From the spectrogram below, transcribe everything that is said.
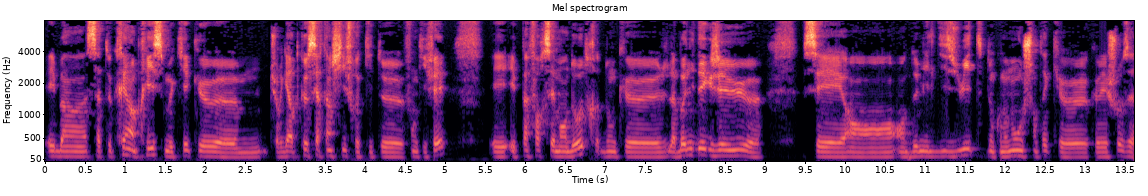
et eh ben, ça te crée un prisme qui est que euh, tu regardes que certains chiffres qui te font kiffer et, et pas forcément d'autres. Donc, euh, la bonne idée que j'ai eue, c'est en, en 2018, donc au moment où je sentais que, que les choses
